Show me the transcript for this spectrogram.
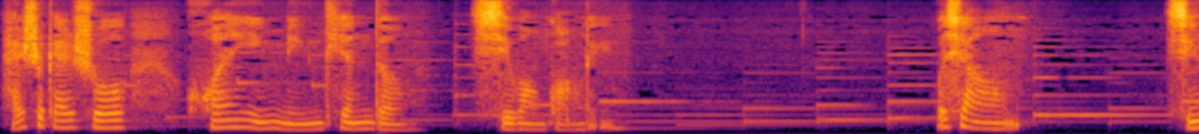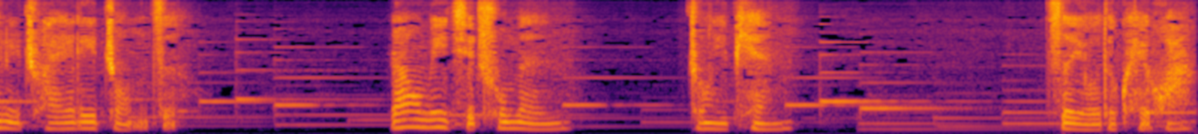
还是该说欢迎明天的希望光临。我想。心里揣一粒种子，让我们一起出门，种一片自由的葵花。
